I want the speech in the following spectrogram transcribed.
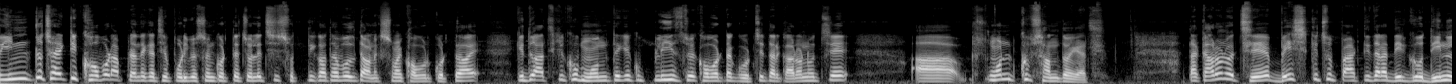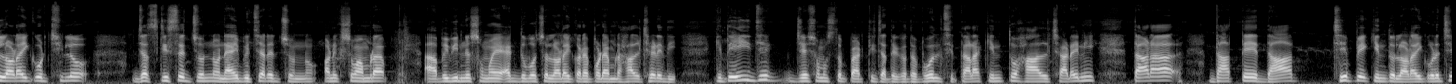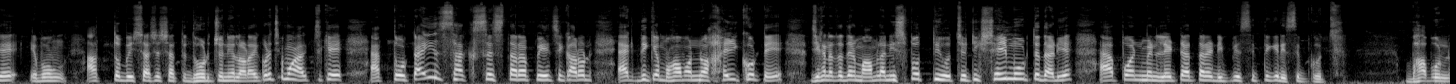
তো ইন্টু ছাড়া একটি খবর আপনাদের কাছে পরিবেশন করতে চলেছি। সত্যি কথা বলতে অনেক সময় খবর করতে হয়। কিন্তু আজকে খুব মন থেকে খুব প্লিজড হয়ে খবরটা করছি। তার কারণ হচ্ছে মন খুব শান্ত হয়ে গেছে। তার কারণ হচ্ছে, বেশ কিছু প্রার্থী তারা দীর্ঘদিন লড়াই করছিল জাস্টিসের জন্য, ন্যায় বিচারের জন্য। অনেক সময় আমরা বিভিন্ন সময়ে এক দু বছর লড়াই করার পরে আমরা হাল ছেড়ে দিই। কিন্তু এই যে যে সমস্ত প্রার্থী যাদের কথা বলছি, তারা কিন্তু হাল ছাড়েনি। তারা দাঁতে দাঁত চেপে কিন্তু লড়াই করেছে এবং আত্মবিশ্বাসের সাথে ধৈর্য নিয়ে লড়াই করেছে এবং আজকে এতটাই সাকসেস তারা পেয়েছে। কারণ একদিকে মহামান্য হাইকোর্টে যেখানে তাদের মামলা নিষ্পত্তি হচ্ছে, ঠিক সেই মুহূর্তে দাঁড়িয়ে অ্যাপয়েন্টমেন্ট লেটার তারা ডিপিএসসির থেকে রিসিভ করছে। ভাবুন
